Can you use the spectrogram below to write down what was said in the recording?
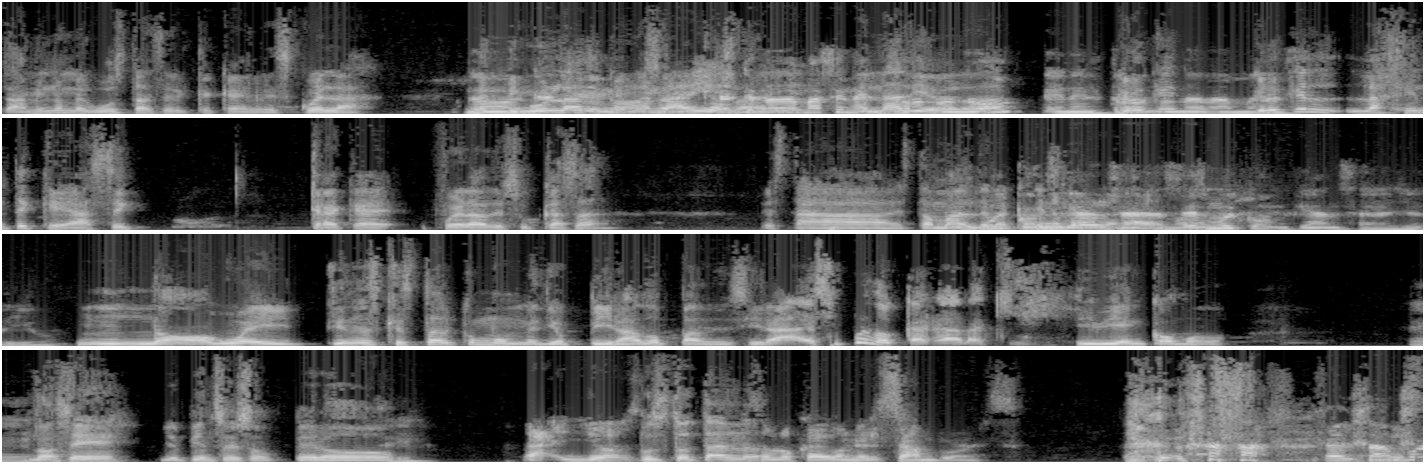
a mí no me gusta hacer caca en la escuela. No, en ningún lado que- que no, no a sea nadie, Creo que nada más en A el nadie, trono. En el Creo trono que, nada más. creo que la gente que hace caca fuera de su casa está, está mal es de muy la confianza, es muy confianza, yo digo. No, güey, tienes que estar como medio pirado para decir, ah, sí puedo cagar aquí y bien cómodo. Sí, No sé, yo pienso eso, pero sí. Ah, yo pues total, ¿no? solo cago en el Sanborns. El Sanborns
